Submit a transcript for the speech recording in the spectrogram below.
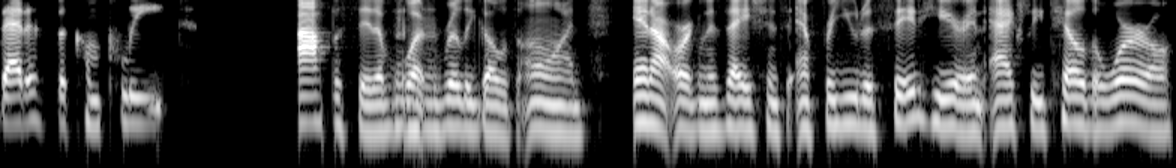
that is the complete opposite of what Mhm. really goes on in our organizations. And for you to sit here and actually tell the world,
